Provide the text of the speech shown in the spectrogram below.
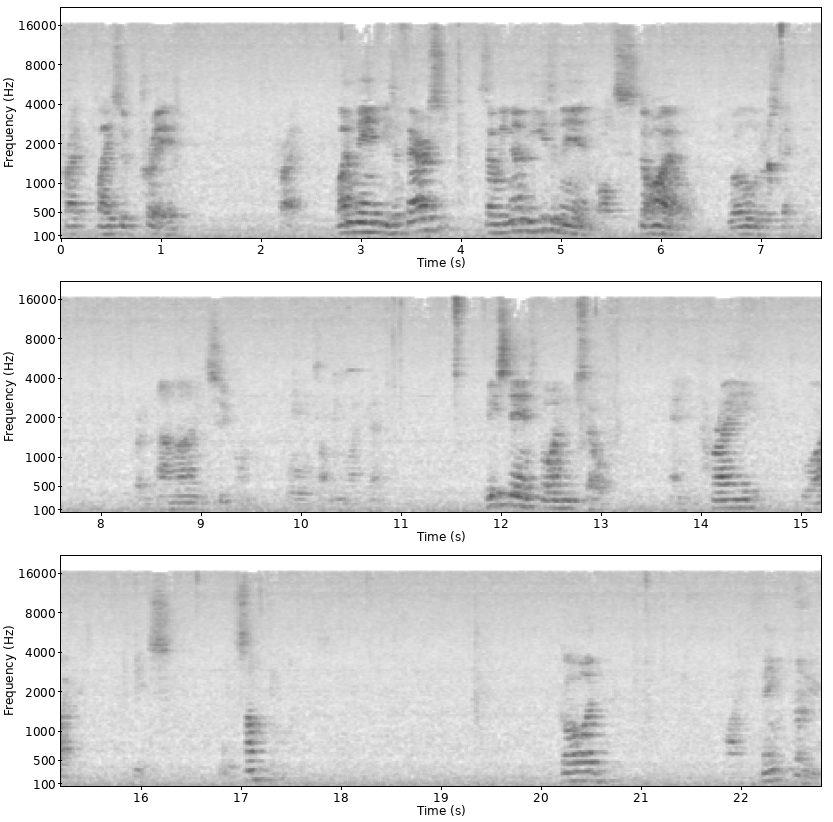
pra- place of prayer, pray. One man is a Pharisee, so we know he is a man of style, well respected, got an Armani suit on or something like that. He stands by himself and he prayed like this, or something. God, I thank you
